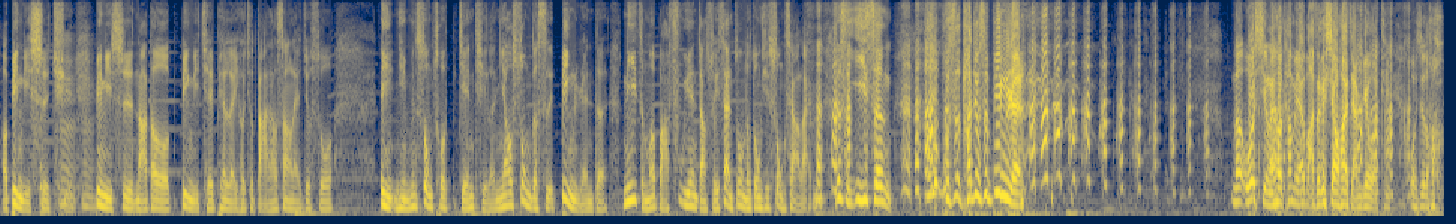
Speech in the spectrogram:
啊，病理室去，嗯嗯、病理室拿到病理切片了以后，就打他上来就说，哎，你们送错检体了，你要送的是病人的，你怎么把副院长随善中的东西送下来？那是医生，他说不是，他就是病人。那我醒来后，他们也要把这个笑话讲给我听，我觉得好，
